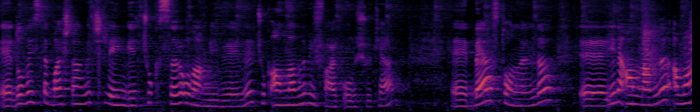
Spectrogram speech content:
E, dolayısıyla başlangıç rengi çok sarı olan bir bireyde çok anlamlı bir fark oluşurken beyaz tonlarında yine anlamlı ama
